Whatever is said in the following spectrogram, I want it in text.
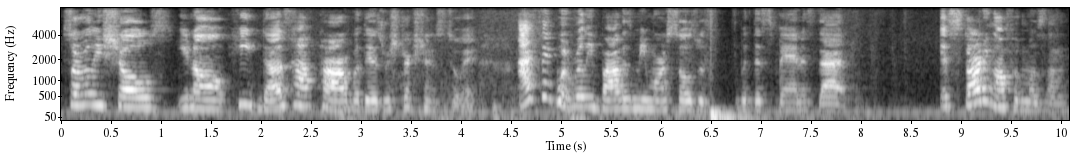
So it really shows, you know, he does have power, but there's restrictions to it. I think what really bothers me more so with, with this ban is that it's starting off with Muslim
